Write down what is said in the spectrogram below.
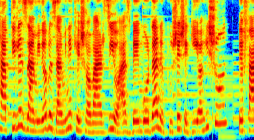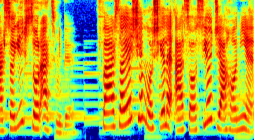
تبدیل زمینا به زمین کشاورزی و از بین بردن پوشش گیاهیشون به فرسایش سرعت میده. فرسایش یه مشکل اساسی و جهانیه.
